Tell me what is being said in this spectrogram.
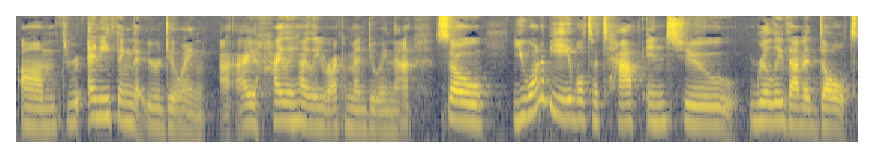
um, through anything that you're doing. I, I highly, highly recommend doing that. So you want to be able to tap into really that adult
